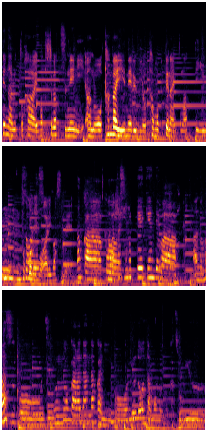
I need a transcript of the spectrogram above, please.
ってなると、はい、私が常にあの高いエネルギーを保ってないとなっていううんところもありますね。なんかこう、はい私の経験ではあのまずこう自分の体の中にこうよどんだものとかそういう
